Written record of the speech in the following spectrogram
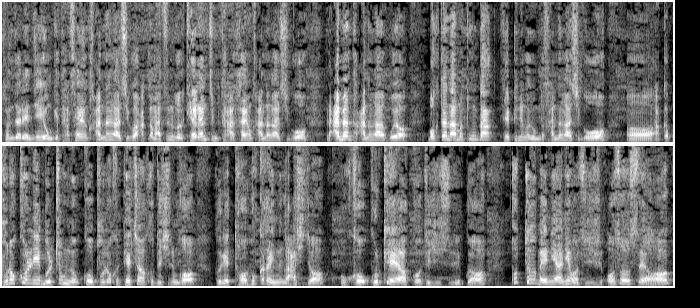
전자레인지 용기 다 사용 가능하시고 아까 말씀드린 거 계란찜 다 사용 가능하시고 라면 가능하고요. 먹다 남은 통닭 데피는 거 용도 가능하시고 어 아까 브로콜리 물 좀 넣고 브로콜리 데쳐갖고 드시는 거 그게 더 효과가 있는 거 아시죠? 어, 그렇게 해갖고 드실 수도 있고요. 코트 매니아님 어서, 어서 오세요.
